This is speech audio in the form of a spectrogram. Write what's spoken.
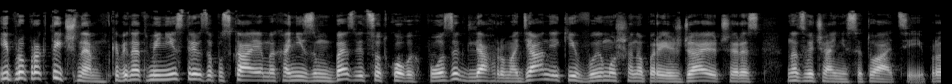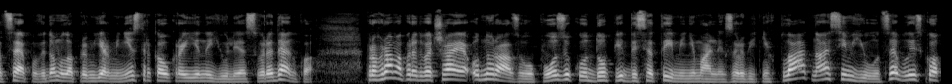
І про практичне кабінет міністрів запускає механізм безвідсоткових позик для громадян, які вимушено переїжджають через надзвичайні ситуації. Про це повідомила прем'єр-міністрка України Юлія Свириденко. Програма передбачає одноразову позику до 50 мінімальних заробітних плат на сім'ю. Це близько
